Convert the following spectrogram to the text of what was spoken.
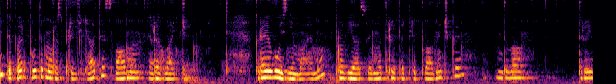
і тепер будемо розподіляти з вами регланчик. Краєву знімаємо, пров'язуємо 3 петлі планочки, 2, 3.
